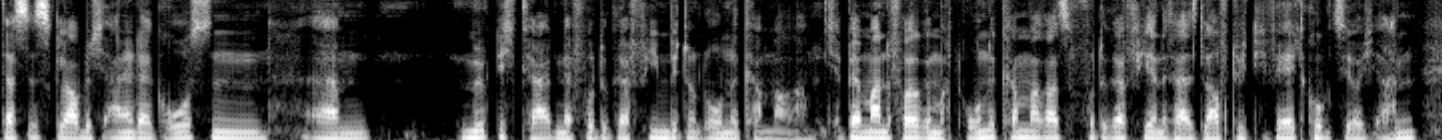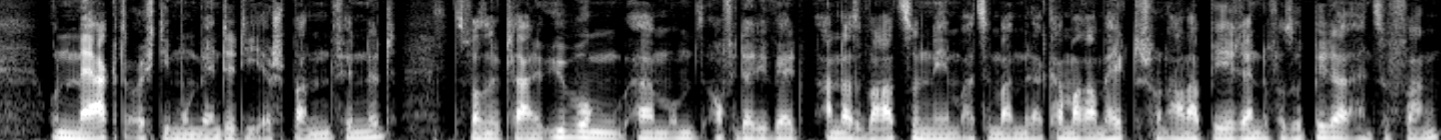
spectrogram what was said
Das ist, glaube ich, eine der großen ähm, Möglichkeiten der Fotografie mit und ohne Kamera. Ich habe ja mal eine Folge gemacht, ohne Kamera zu fotografieren. Das heißt, lauft durch die Welt, guckt sie euch an und merkt euch die Momente, die ihr spannend findet. Das war so eine kleine Übung, ähm, um auch wieder die Welt anders wahrzunehmen, als wenn man mit der Kamera am hektisch von A nach B rennt und versucht, Bilder einzufangen.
